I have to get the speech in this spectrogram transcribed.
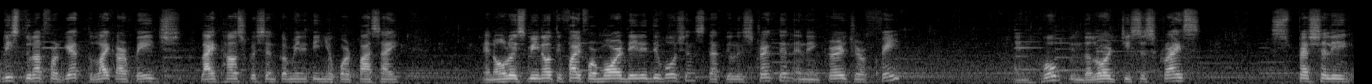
please do not forget to like our page, Lighthouse Christian Community Newport Pasay, and always be notified for more daily devotions that will strengthen and encourage your faith and hope in the Lord Jesus Christ, especially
